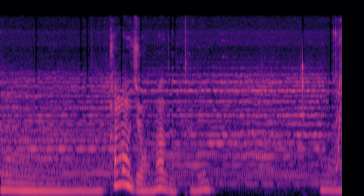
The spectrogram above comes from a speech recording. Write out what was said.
うーん。彼女はまだ足りん。な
